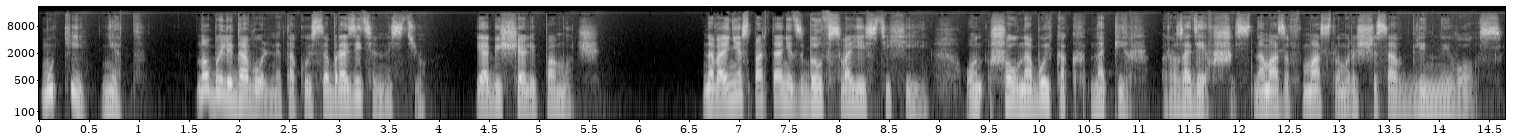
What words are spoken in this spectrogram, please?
Муки нет. Но были довольны такой сообразительностью и обещали помочь. На войне спартанец был в своей стихии. Он шел на бой, как на пир, разодевшись, намазав маслом и расчесав длинные волосы.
